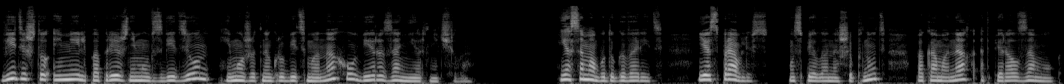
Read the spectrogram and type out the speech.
Видя, что Эмиль по-прежнему взведен и может нагрубить монаху, Вера занервничала. «Я сама буду говорить. Я справлюсь», — успела она шепнуть, пока монах отпирал замок.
